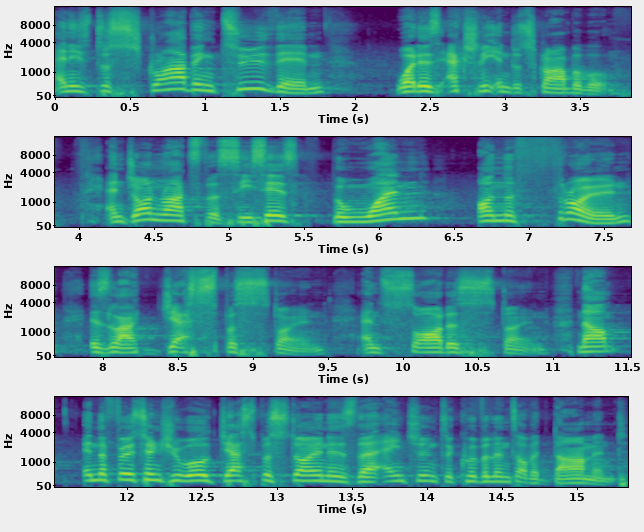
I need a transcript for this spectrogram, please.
and he's describing to them what is actually indescribable. And John writes this he says, The one on the throne is like jasper stone and sardis stone. Now, in the first century world, jasper stone is the ancient equivalent of a diamond.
